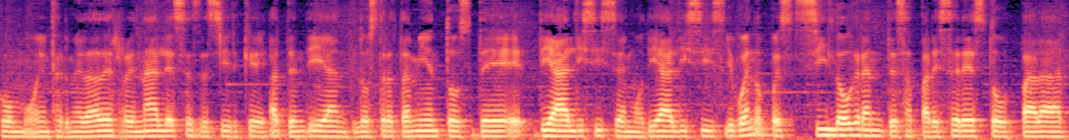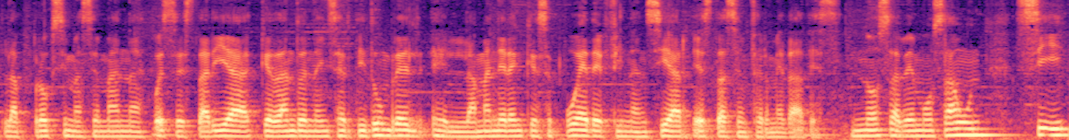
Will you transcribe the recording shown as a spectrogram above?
como enfermedades renales, es decir, que atendían los tratamientos de diálisis hemodiálisis y bueno pues si logran desaparecer esto para la próxima semana pues estaría quedando en la incertidumbre la manera en que se puede financiar estas enfermedades. No sabemos aún si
